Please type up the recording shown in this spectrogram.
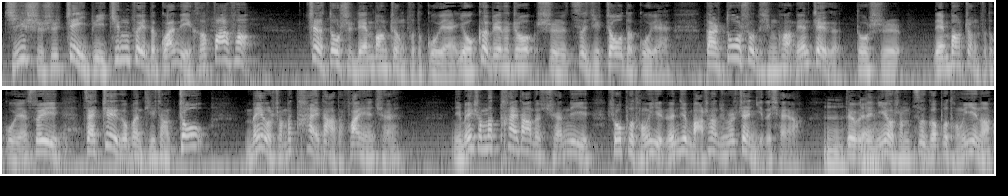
即使是这笔经费的管理和发放，这都是联邦政府的雇员。有个别的州是自己州的雇员，但是多数的情况，连这个都是联邦政府的雇员。所以在这个问题上，州没有什么太大的发言权。你没什么太大的权利说不同意，人家马上就说这是你的钱呀，嗯，对不对？你有什么资格不同意呢？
